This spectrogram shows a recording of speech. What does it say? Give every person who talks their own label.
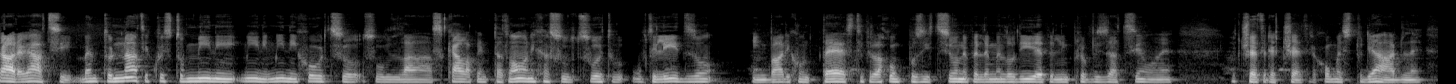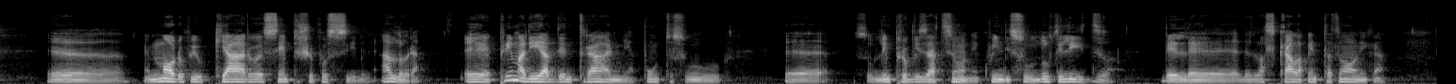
Speaker 1: Ciao ragazzi, bentornati a questo mini, mini, mini corso sulla scala pentatonica, sul suo utilizzo in vari contesti, per la composizione, per le melodie, per l'improvvisazione, eccetera, eccetera, come studiarle eh, nel modo più chiaro e semplice possibile. Allora, eh, prima di addentrarmi appunto su, eh, sull'improvvisazione, quindi sull'utilizzo della scala pentatonica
